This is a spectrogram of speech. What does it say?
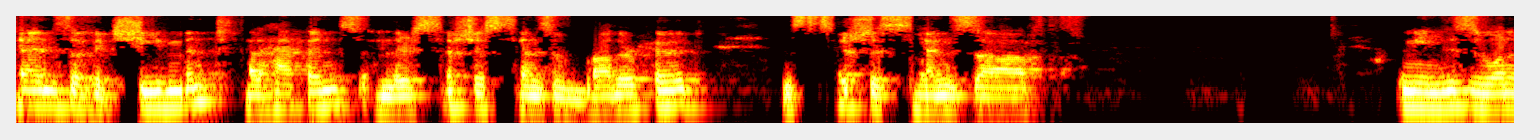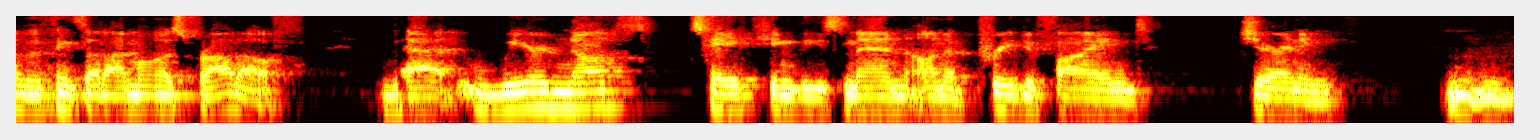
sense of achievement that happens, and there's such a sense of brotherhood, and such a sense of. I mean, this is one of the things that I'm most proud of that we're not taking these men on a predefined journey. Mm-hmm.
